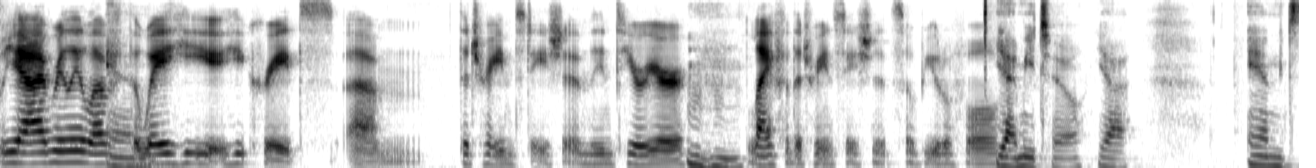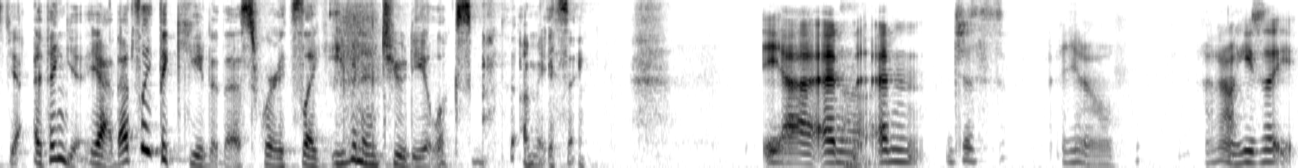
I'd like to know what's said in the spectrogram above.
Yeah, I really love the way he he creates um, the train station, the interior life of the train station. It's so beautiful. yeah me too yeah and yeah i think yeah that's like the key to this where it's like even in 2d it looks amazing yeah, and Uh. and just you know, I don't know. He's a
